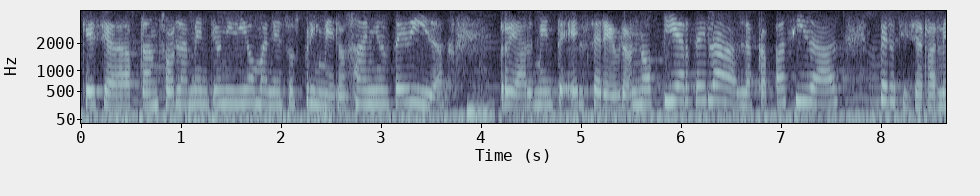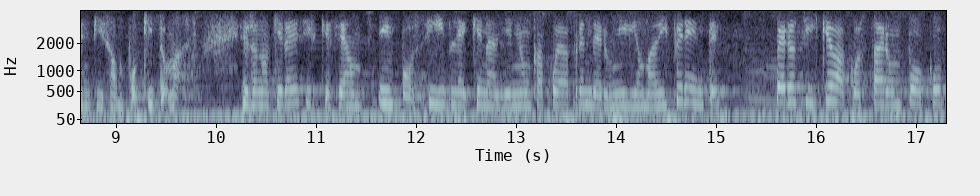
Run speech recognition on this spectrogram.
que se adaptan solamente a un idioma en esos primeros años de vida, realmente el cerebro no pierde la, la capacidad, pero sí se ralentiza un poquito más. Eso no quiere decir que sea imposible, que nadie nunca pueda aprender un idioma diferente, pero sí que va a costar un poco,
